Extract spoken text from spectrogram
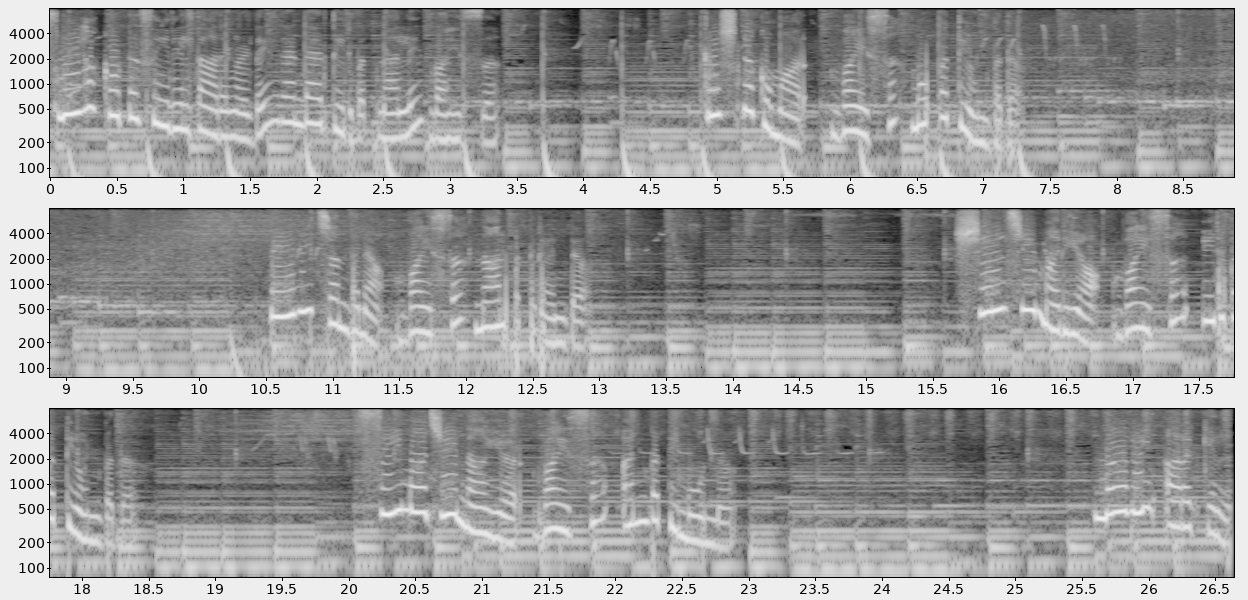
സ്നേഹക്കൂട്ട് സീരിയൽ താരങ്ങളുടെ രണ്ടായിരത്തി ഇരുപത്തിനാലിലെ വയസ്സ്. കൃഷ്ണകുമാർ വയസ്സ് മുപ്പത്തിയൊൻപത്. പി വി ചന്ദന വയസ്സ് നാൽപ്പത്തിരണ്ട്. ഷിൽജി മരിയ വയസ്സ് ഇരുപത്തിയൊൻപത്. സീമാജി നായർ വയസ്സ് അൻപത്തിമൂന്ന്. നവീൻ അറക്കൽ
